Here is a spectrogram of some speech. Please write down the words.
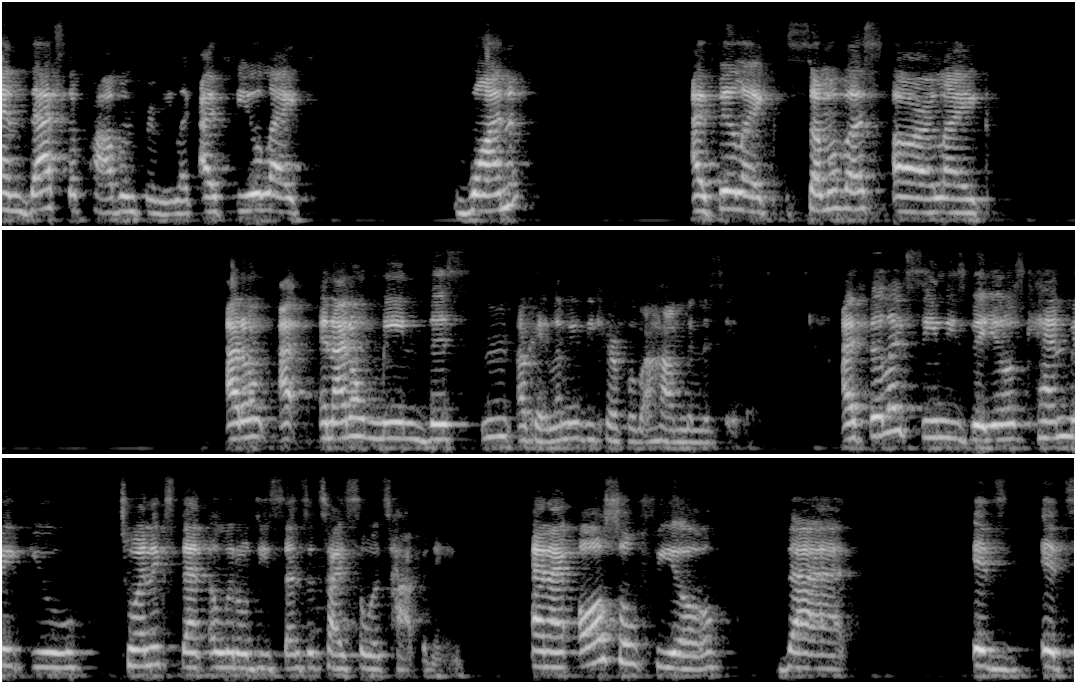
and that's the problem for me. Like I feel like one, I feel like some of us are like I don't, I, and I don't mean this. Mm, okay, let me be careful about how I'm to say this. I feel like seeing these videos can make you, to an extent, a little desensitized to what's happening. And I also feel that it's it's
